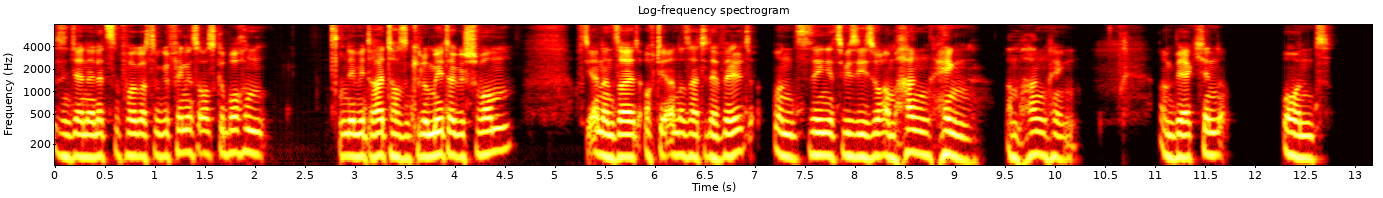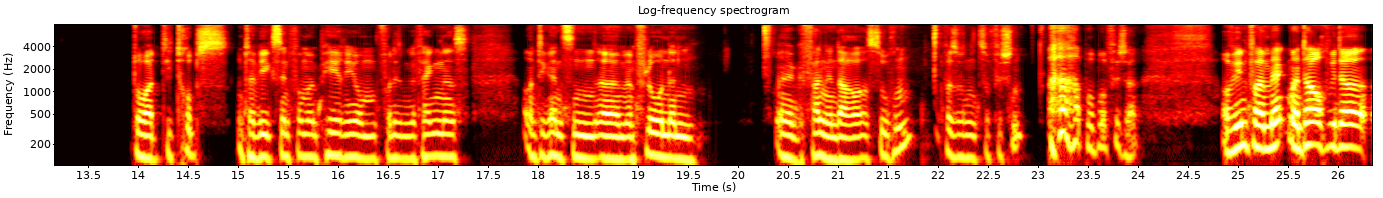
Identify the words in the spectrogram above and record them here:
Die sind ja in der letzten Folge aus dem Gefängnis ausgebrochen und irgendwie 3000 Kilometer geschwommen auf die, anderen Seite, auf die andere Seite der Welt und sehen jetzt, wie sie so am Hang hängen. Am Hang hängen. Am Bergchen und dort die Trupps unterwegs sind vom Imperium, von diesem Gefängnis und die ganzen ähm, entflohenen äh, Gefangenen daraus suchen, versuchen zu fischen. Apropos Fischer. Auf jeden Fall merkt man da auch wieder,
